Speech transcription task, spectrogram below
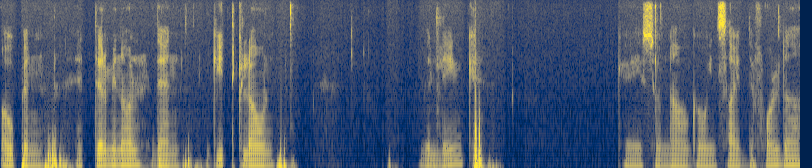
open a terminal then git clone the link. Okay so now go inside the folder.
